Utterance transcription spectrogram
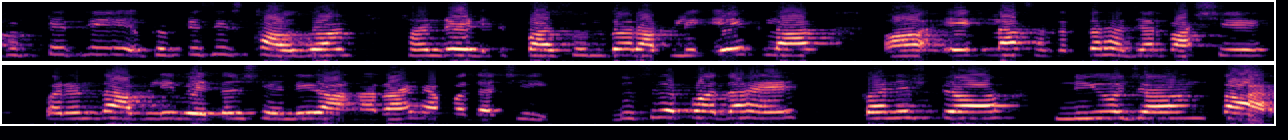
fifty three fifty six thousand हंड्रेडपासून तर आपली एक लाख एक लाख सत्याहत्तर हजार पाचशे पर्यंत आपली वेतन श्रेणी राहणार आहे ह्या पदाची. दुसरे पद आहे कनिष्ठ नियोजनकार.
